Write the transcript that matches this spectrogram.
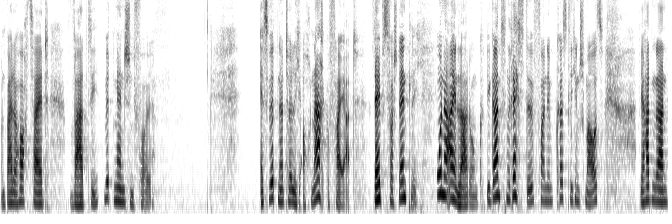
und bei der Hochzeit war sie mit Menschen voll. Es wird natürlich auch nachgefeiert, selbstverständlich, ohne Einladung. Die ganzen Reste von dem köstlichen Schmaus. Wir hatten dann,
